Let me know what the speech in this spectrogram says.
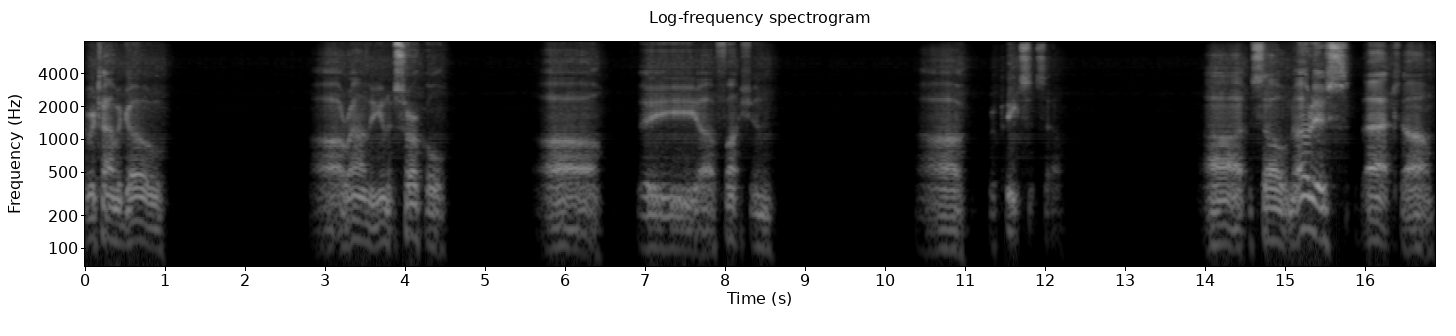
every time we go uh, around the unit circle, uh, the uh, function uh, repeats itself. Uh, so notice that um,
